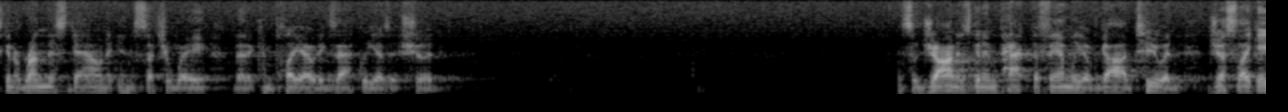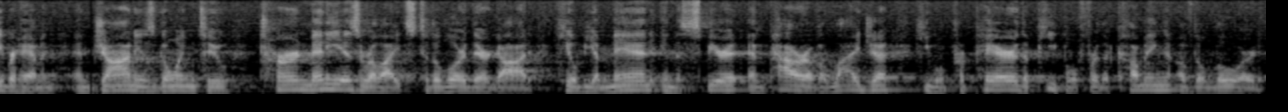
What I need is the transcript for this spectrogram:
He's going to run this down in such a way that it can play out exactly as it should. And so John is going to impact the family of God too, and just like Abraham, and, and John is going to turn many Israelites to the Lord their God. He'll be a man in the spirit and power of Elijah. He will prepare the people for the coming of the Lord.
